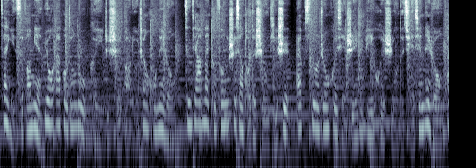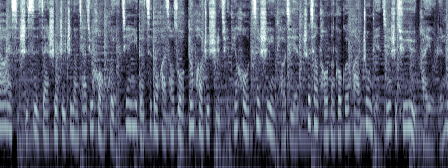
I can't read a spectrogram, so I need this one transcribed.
在隐私方面，用 Apple 登录可以支持保留账户内容，增加麦克风、摄像头的使用提示。App Store 中会显示 APP 会使用的权限内容。iOS 十四在设置智能家居后会有建议的自动化操作。灯泡支持全天候自适应调节。摄像头能够规划重点监视区域，还有人脸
